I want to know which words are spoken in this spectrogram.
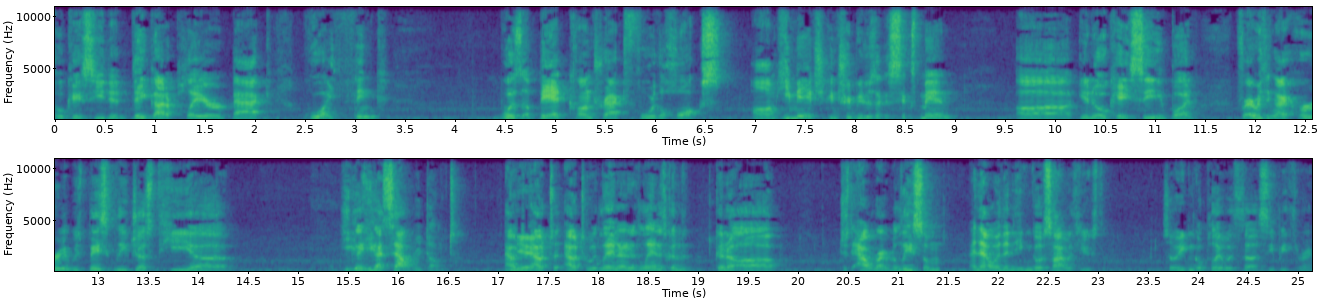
OKC did. They got a player back who I think was a bad contract for the Hawks. Um, he may actually contribute as like a sixth man uh, in OKC, but for everything I heard, it was basically just he uh, he got he got salary dumped out Yeah. out to out to Atlanta, and Atlanta's gonna gonna uh, just outright release him, and that way then he can go sign with Houston, so he can go play with uh, CP3.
